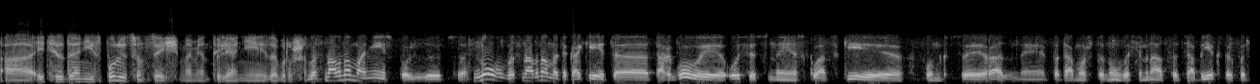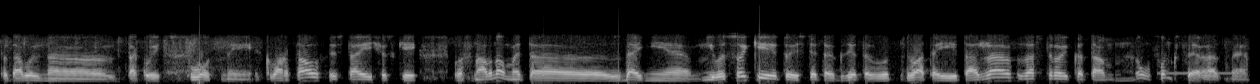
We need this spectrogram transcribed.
А эти здания используются в настоящий момент или они заброшены? В основном они используются. Ну, в основном основном это какие-то торговые, офисные, складские функции разные, потому что, ну, 18 объектов это довольно такой плотный квартал исторический. В основном это здания невысокие, то есть это где-то вот 2-3 этажа застройка там, ну, функция разная.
